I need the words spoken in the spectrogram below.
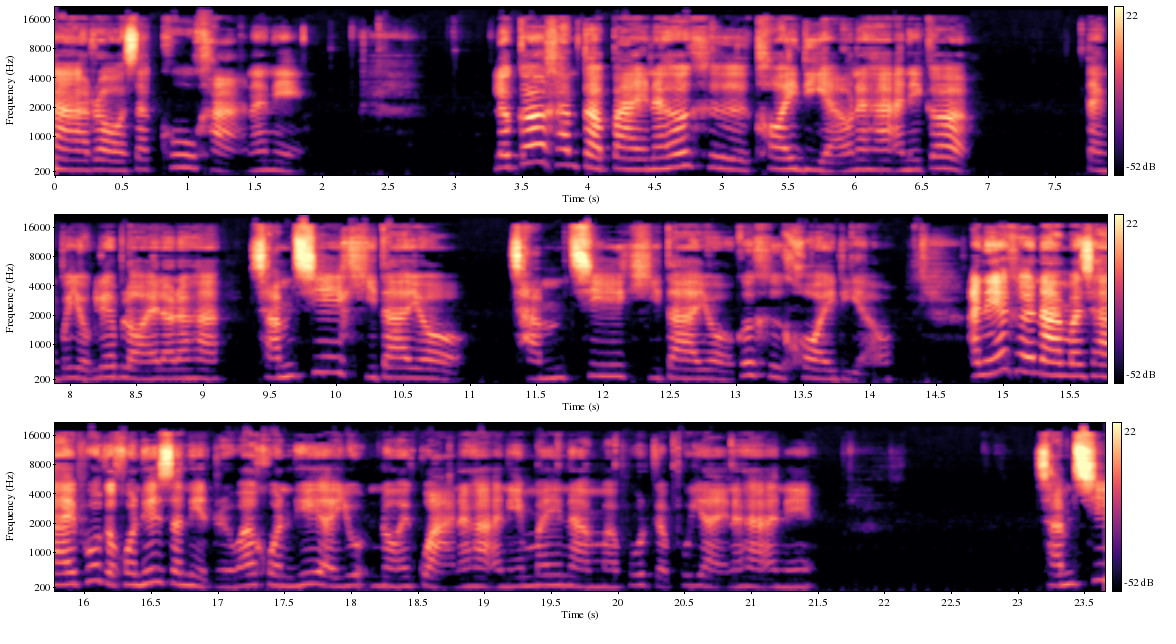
ณารอสักครู่ค่ะนั่นเอง แล้วก็คำต่อไปนะก็คือคอยเดี๋ยวนะคะ อันนี้ก็ แต่งประโยคเรียบร้อยแล้วนะคะช้ำชีคิตาโยช้ำชีคิตาโยก็คือคอยเดียว อันนี้คือนำมาใช้พูดกับคนที่สนิทหรือว่าคนที่อายุน้อยกว่านะคะ อันนี้ไม่นำมาพูดกับผู้ใหญ่นะคะ อันนี้ช้ำชี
